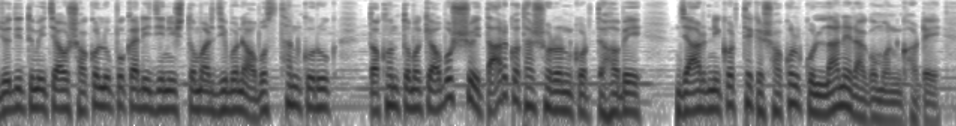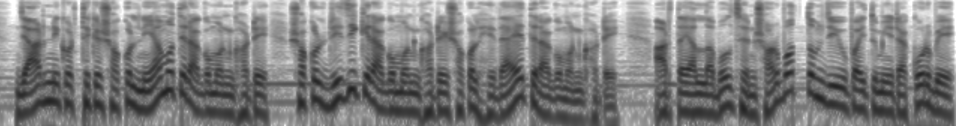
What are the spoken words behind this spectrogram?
যদি তুমি চাও সকল উপকারী জিনিস তোমার জীবনে অবস্থান করুক, তখন তোমাকে অবশ্যই তার কথা স্মরণ করতে হবে, যার নিকট থেকে সকল কল্যাণের আগমন ঘটে, যার নিকট থেকে সকল নিয়ামতের আগমন ঘটে, সকল রিজিকের আগমন ঘটে, সকল হেদায়েতের আগমন ঘটে। আর তাই আল্লাহ বলছেন, সর্বোত্তম যে উপায় তুমি এটা করবে,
